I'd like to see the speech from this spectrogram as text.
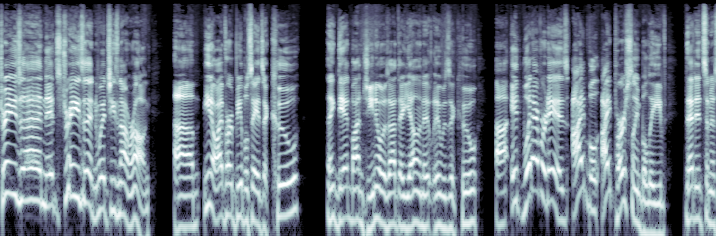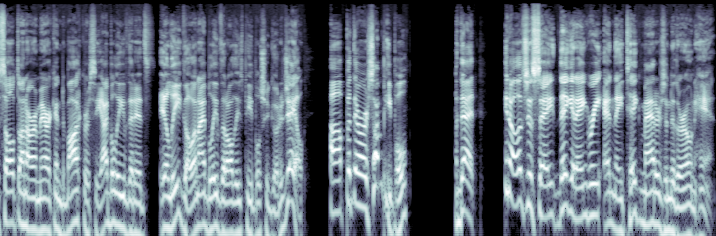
treason, it's treason, which he's not wrong. Um, you know, I've heard people say it's a coup. I think Dan Bongino was out there yelling it, it was a coup. Uh, it whatever it is, I be, I personally believe that it's an assault on our American democracy. I believe that it's illegal, and I believe that all these people should go to jail. Uh, but there are some people that, you know, let's just say they get angry and they take matters into their own hands.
